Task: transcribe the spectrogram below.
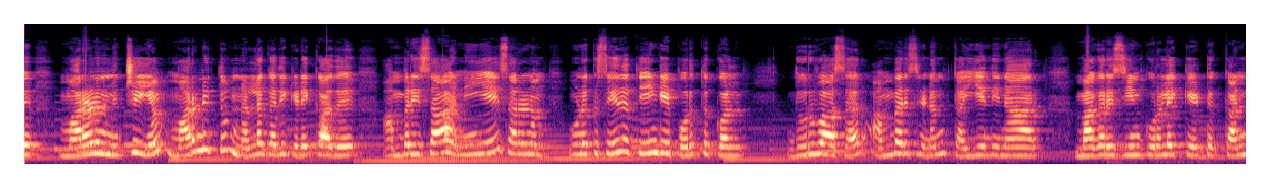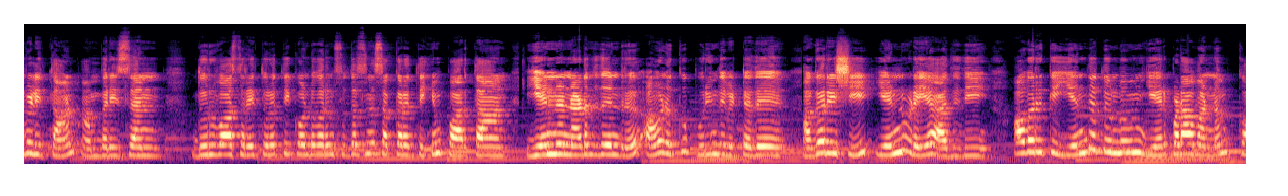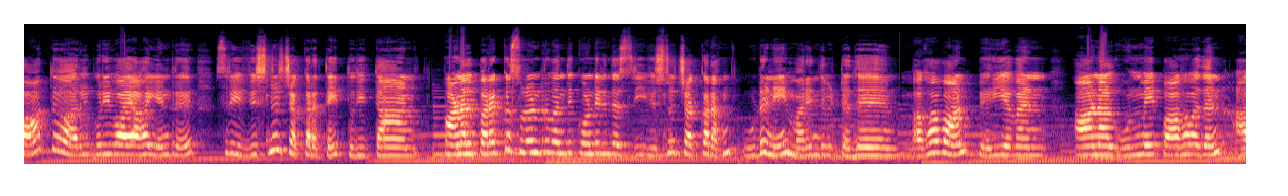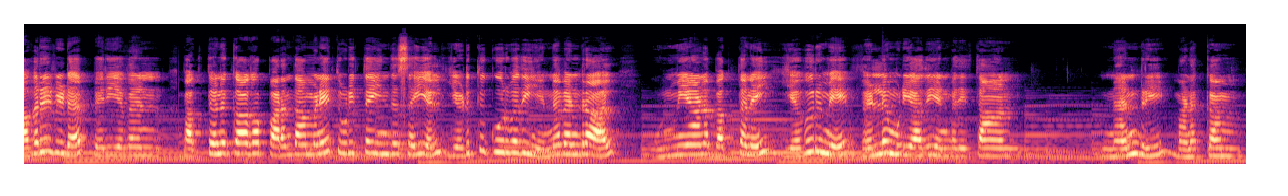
மரணம் நிச்சயம் மரணித்தும் நல்ல கதி கிடைக்காது. அம்பரீசா நீயே சரணம். உனக்கு செய்த தீங்கை பொறுத்துக்கொள். துர்வாசர் அம்பரீசனிடம் கையேந்தினார். மகரிஷியின் குரலை கேட்டு கண் விழித்தான் அம்பரீசன். துர்வாசரை துரத்தி கொண்டு வரும் சுதர்சன சக்கரத்தையும் பார்த்தான். என்ன நடந்தது என்று அவனுக்கு புரிந்துவிட்டது. மகரிஷி என்னுடைய அதிதி அவருக்கு எந்த துன்பமும் ஏற்படா வண்ணம் காத்து அருள் புரிவாயாக? என்று ஸ்ரீ விஷ்ணு சக்கரத்தை துதித்தான். ஆனால் பறக்க சுழன்று வந்து கொண்டிருந்த ஸ்ரீ விஷ்ணு சக்கரம் உடனே மறைந்துவிட்டது. பகவான் பெரியவன். ஆனால் உண்மை பாகவதன் அவரை விட பெரியவன். பக்தனுக்காக பரந்தாமனே துடித்த இந்த செயல் எடுத்து கூறுவது என்னவென்றால் உண்மையான பக்தனை எவருமே வெல்ல முடியாது என்பதைத்தான். நன்றி வணக்கம்.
